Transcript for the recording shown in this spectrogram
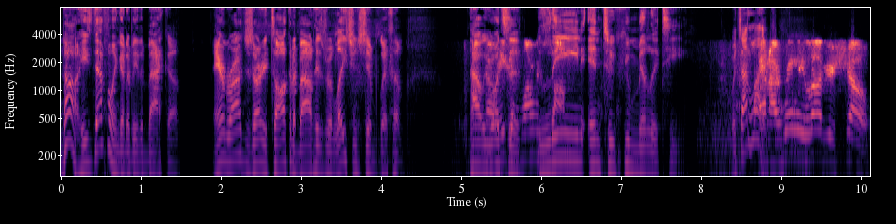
No, he's definitely going to be the backup. Aaron Rodgers is already talking about his relationship with him. How he No, wants he to can learn lean into humility, which I like. And I really love your show.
